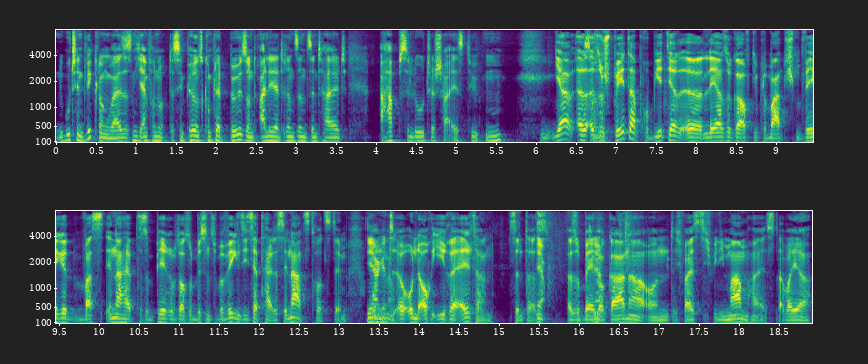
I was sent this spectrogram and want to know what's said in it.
eine gute Entwicklung, weil es ist nicht einfach nur, das Imperium ist komplett böse und alle, die da drin sind, sind halt absolute Scheißtypen. Ja, also, also später probiert ja äh, Lea sogar auf diplomatischem Wege, was innerhalb des Imperiums auch so ein bisschen zu bewegen. Sie ist ja Teil des Senats trotzdem. Ja, und, genau. Äh, und auch ihre Eltern sind das. Ja. Also Bail ja. Organa und ich weiß nicht, wie die Mom heißt, aber ja.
